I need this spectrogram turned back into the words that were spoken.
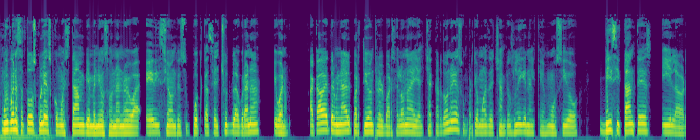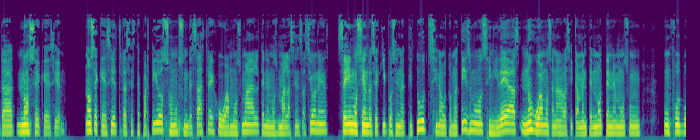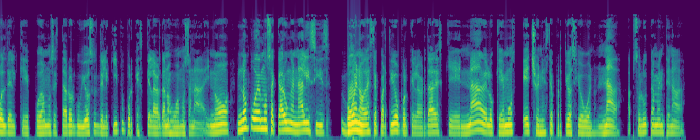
Muy buenas a todos culés, ¿cómo están? Bienvenidos a una nueva edición de su podcast El Chut Blaugrana. Y bueno, acaba de terminar el partido entre el Barcelona y el Shakhtar Donetsk, un partido más de Champions League en el que hemos sido visitantes y la verdad no sé qué decir. No sé qué decir tras este partido, somos un desastre, jugamos mal, tenemos malas sensaciones, seguimos siendo ese equipo sin actitud, sin automatismo, sin ideas, no jugamos a nada básicamente, no tenemos un, un fútbol del que podamos estar orgullosos del equipo porque es que la verdad no jugamos a nada. Y no no podemos sacar un análisis bueno de este partido porque la verdad es que nada de lo que hemos hecho en este partido ha sido bueno, nada, absolutamente nada.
